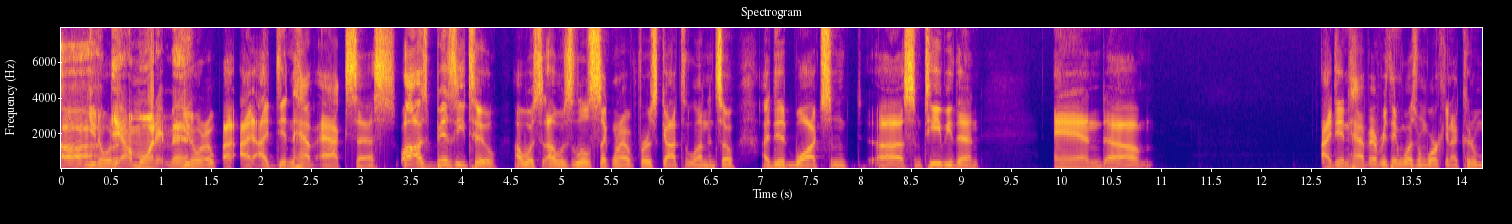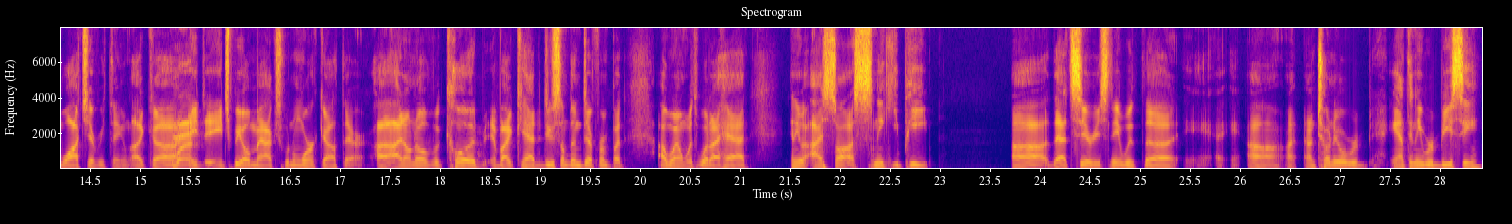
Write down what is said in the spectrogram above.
uh You know what- yeah, I'm on it, man. You know what? I, I didn't have access. Well, I was busy too. I was I was a little sick when I first got to London, so I did watch some uh, some TV then, and um, I didn't have everything wasn't working. I couldn't watch everything. Like uh, Right. H- HBO Max wouldn't work out there. I, I don't know if it could if I had to do something different, but I went with what I had. Anyway, I saw a Sneaky Pete. Uh, that series with uh, uh, Antonio Anthony Ribisi.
